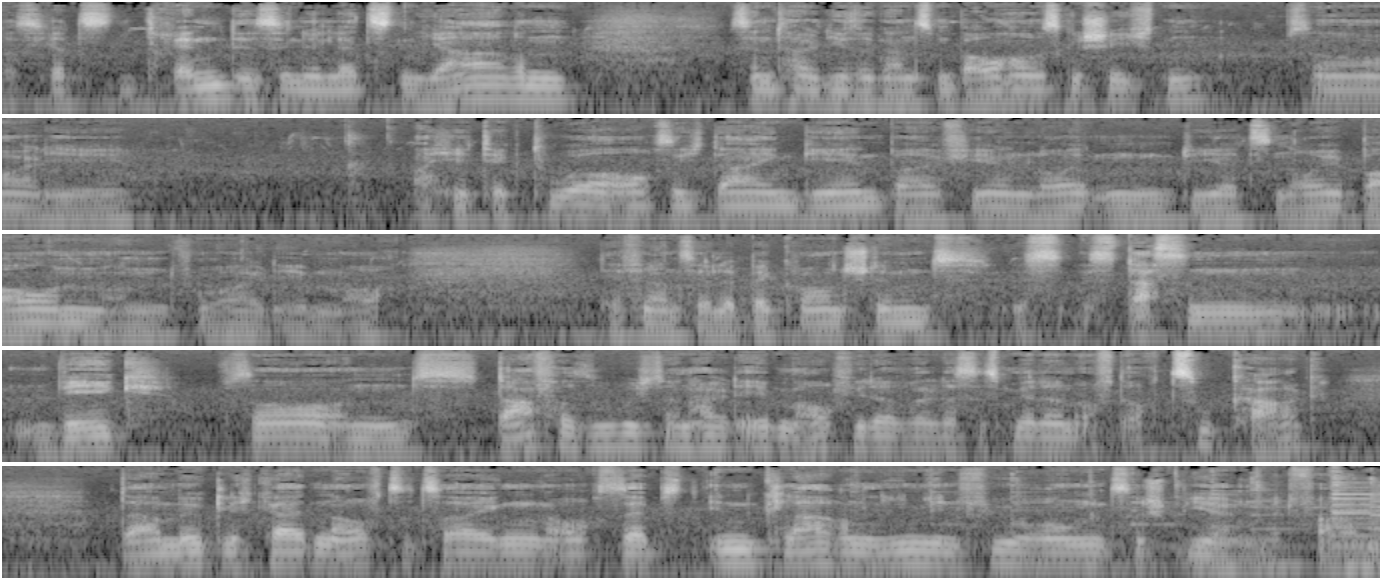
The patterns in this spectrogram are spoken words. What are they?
Was jetzt ein Trend ist in den letzten Jahren, sind halt diese ganzen Bauhausgeschichten. So, weil die Architektur auch sich dahingehend bei vielen Leuten, die jetzt neu bauen und wo halt eben auch der finanzielle Background stimmt, ist, ist das ein Weg, so, und da versuche ich dann halt eben auch wieder, weil das ist mir dann oft auch zu karg, da Möglichkeiten aufzuzeigen, auch selbst in klaren Linienführungen zu spielen mit Farben.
